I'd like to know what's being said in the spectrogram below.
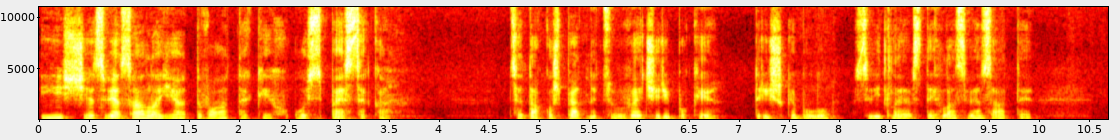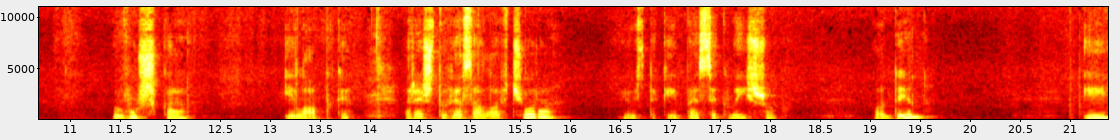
І ще зв'язала я два таких ось песика. Це також п'ятницю ввечері, поки трішки було світла, я встигла зв'язати вушка і лапки. Решту в'язала вчора. І ось такий песик вийшов. Один. І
